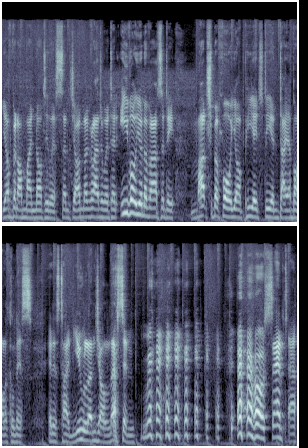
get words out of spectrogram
You've been on my naughty list since your undergraduate at Evil University, much before your PhD in diabolicalness. It is time you learned your lesson. oh, Santa!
